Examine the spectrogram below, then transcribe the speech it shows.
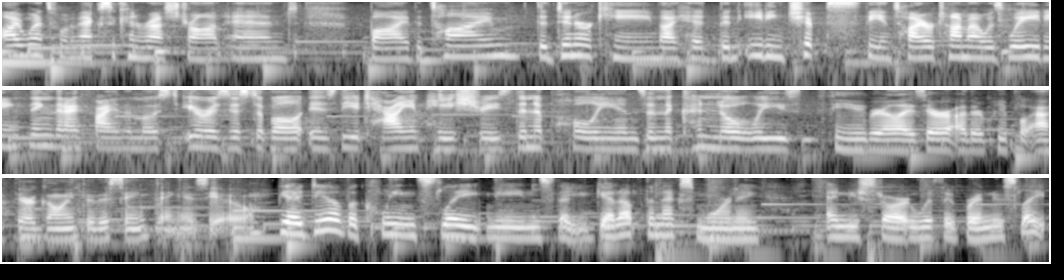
I went to a Mexican restaurant and by the time the dinner came, I had been eating chips the entire time I was waiting. The thing that I find the most irresistible is the Italian pastries, the Napoleons and the cannolis. You realize there are other people out there going through the same thing as you. The idea of a clean slate means that you get up the next morning and you start with a brand new slate.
